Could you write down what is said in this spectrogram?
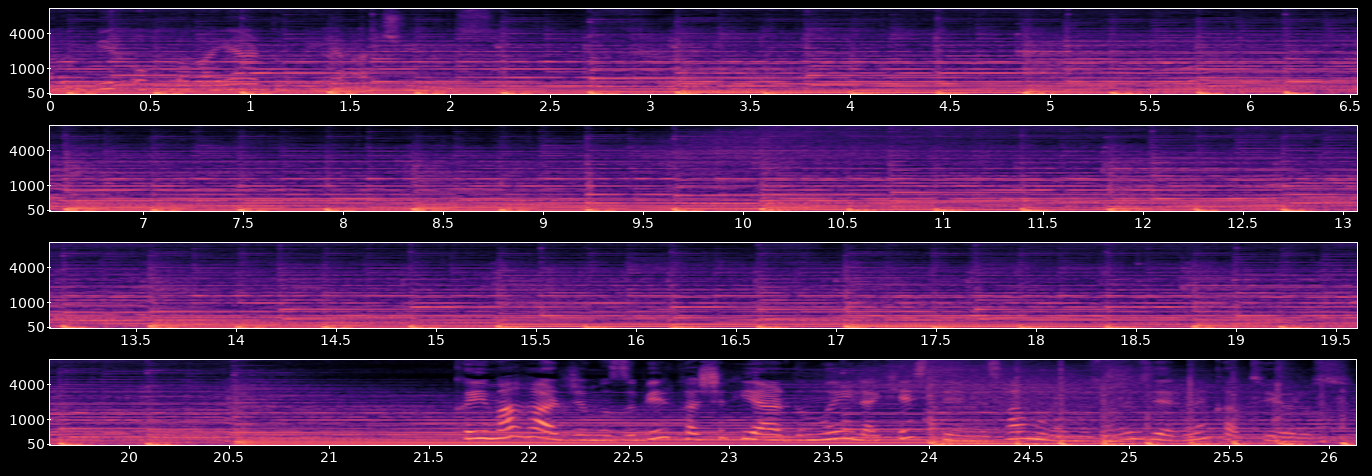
Kıyma harcımızı bir kaşık yardımıyla kestiğimiz hamurumuzun üzerine katıyoruz.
